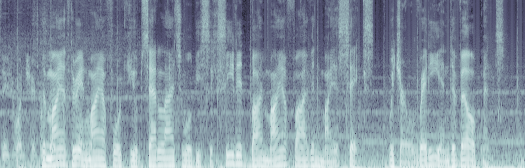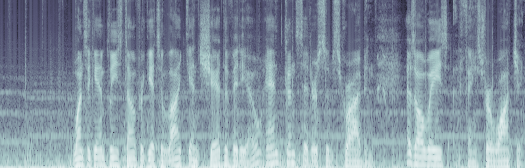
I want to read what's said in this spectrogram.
The Maya 3 and Maya 4 Cube satellites will be succeeded by Maya 5 and Maya 6, which are already in development. Once again, please don't forget to like and share the video and consider subscribing. As always, thanks for watching.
